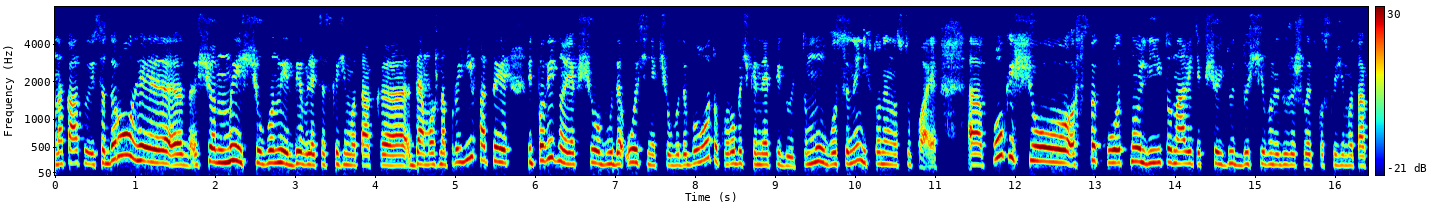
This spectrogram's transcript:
накатуються дороги. е, Що ми, що вони дивляться, скажімо так, е, де можна проїхати. Відповідно, якщо буде осінь, якщо буде болото, коробочки не підуть. Тому восени ніхто не наступає. Е, Поки що спекотно, літо, навіть якщо йдуть дощі, вони дуже швидко, скажімо так,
